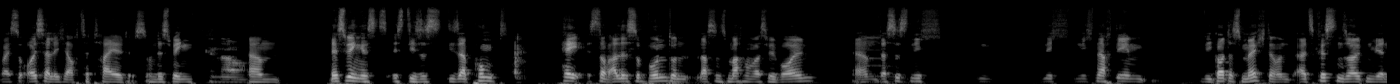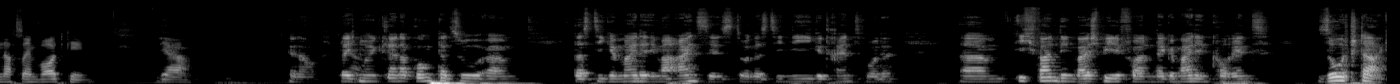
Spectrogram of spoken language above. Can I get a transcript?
weißt du, äußerlich auch zerteilt ist. Und deswegen, genau. ähm, deswegen ist, ist dieses, dieser Punkt, hey, ist doch alles so bunt und lass uns machen, was wir wollen. Ähm, das ist nicht, nicht, nicht nach dem, wie Gott es möchte und als Christen sollten wir nach seinem Wort gehen. Ja. Genau. Vielleicht Ja. nur ein kleiner Punkt dazu, ähm, dass die Gemeinde immer eins ist und dass die nie getrennt wurde. Ähm, ich fand den Beispiel von der Gemeinde in Korinth so stark,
